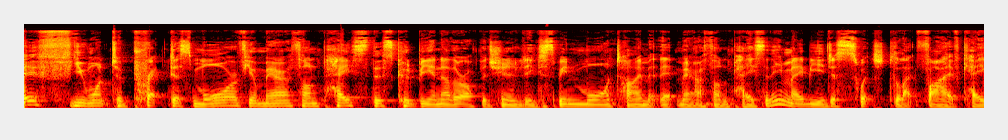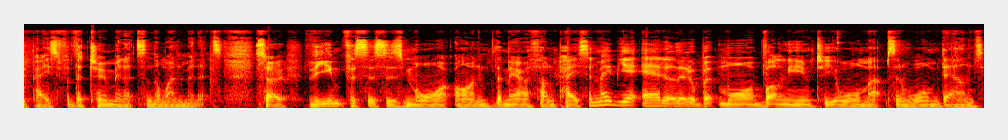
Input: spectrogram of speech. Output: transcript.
if you want to practice more of your marathon pace, this could be another opportunity to spend more time at that marathon pace. And then maybe you just switch to like 5k pace for the two minutes and the one minutes. So the emphasis is more on the marathon pace. And maybe you add a little bit more volume to your warm ups and warm downs,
